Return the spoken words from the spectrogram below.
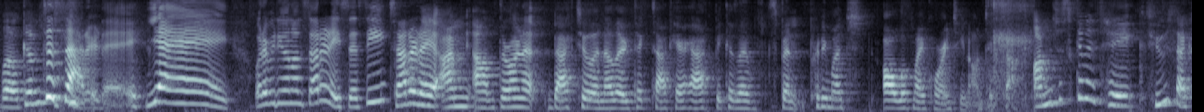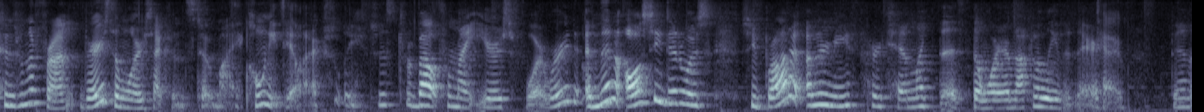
Welcome to Saturday. yay! What are we doing on Saturday, sissy? Saturday, I'm um, throwing it back to another TikTok hair hack because I've spent pretty much all of my quarantine on TikTok. I'm just gonna take two sections from the front, very similar sections to my ponytail actually, just about from my ears forward. And then all she did was she brought it underneath her chin like this. Don't worry, I'm not gonna leave it there. Okay. Then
